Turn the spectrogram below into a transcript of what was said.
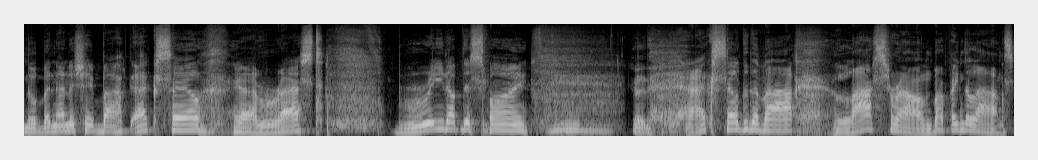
No banana shape back. Exhale. Yeah, rest. Breathe up the spine. Good. Exhale to the back. Last round. Buffering the lungs.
